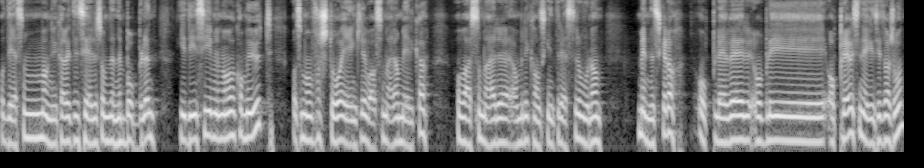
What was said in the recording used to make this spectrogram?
og det som mange karakteriserer som denne boblen i DC. Men man må komme ut, og så må man forstå egentlig hva som er Amerika. Og hva som er eh, amerikanske interesser, og hvordan mennesker da opplever, bli, opplever sin egen situasjon.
